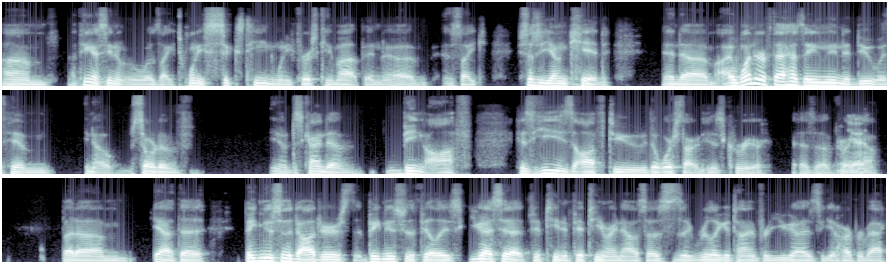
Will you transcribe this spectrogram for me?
Um, I think I seen it was like 2016 when he first came up, and uh, it's like such a young kid, and um, I wonder if that has anything to do with him, you know, sort of, you know, just kind of being off because he's off to the worst start in his career as of right Yeah. now. But um, yeah, the big news for the Dodgers, the big news for the Phillies. You guys sit at 15 and 15 right now, so this is a really good time for you guys to get Harper back.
